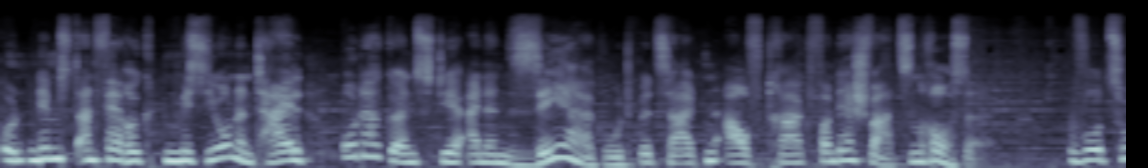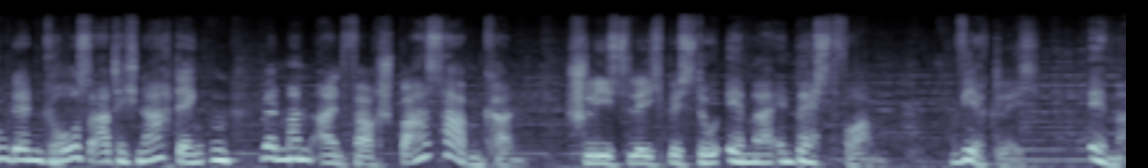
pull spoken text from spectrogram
und nimmst an verrückten Missionen teil oder gönnst dir einen sehr gut bezahlten Auftrag von der Schwarzen Rose. Wozu denn großartig nachdenken, wenn man einfach Spaß haben kann? Schließlich bist du immer in Bestform. Wirklich, immer.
